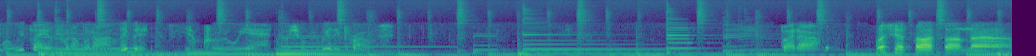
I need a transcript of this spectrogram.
when we played with, with our unlimited you know crew that we had, which were really pros. But uh, what's your thoughts on? Uh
